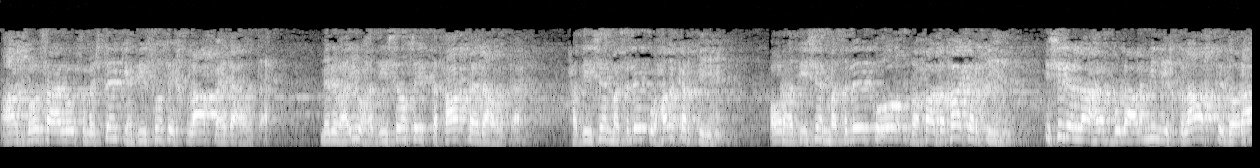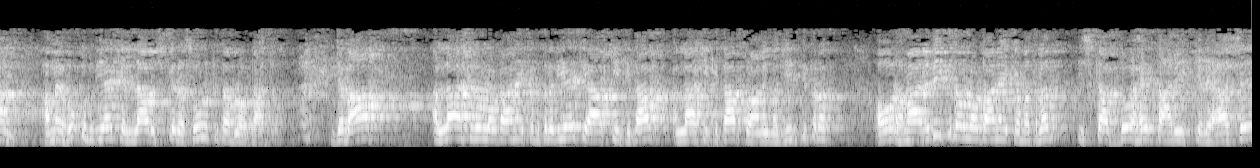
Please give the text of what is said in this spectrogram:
آج بہت سارے لوگ سمجھتے ہیں کہ حدیثوں سے اختلاف پیدا ہوتا ہے۔ میرے بھائیو، حدیثوں سے اتفاق پیدا ہوتا ہے۔ حدیثیں مسئلے کو حل کرتی ہیں اور حدیثیں مسئلے کو رفع دفع کرتی ہیں۔ اسی لیے اللہ رب العالمین اختلاف کے دوران ہمیں حکم دیا کہ اللہ اور اس کے رسول کی طرف لوٹا دو۔ جب آپ اللہ کی طرف لوٹانے کا مطلب یہ ہے کہ آپ کی کتاب، اللہ کی کتاب قرآن مجید کی طرف اور ہمارے نبی کی طرف لوٹانے کا مطلب اس کا دو ہے تاریخ کے لحاظ سے،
